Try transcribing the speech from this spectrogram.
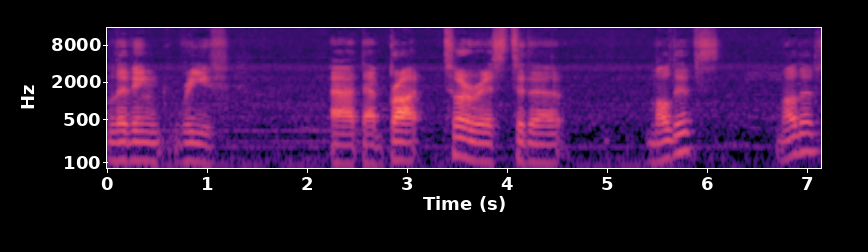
living reef uh, that brought tourists to the Maldives. Maldives.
